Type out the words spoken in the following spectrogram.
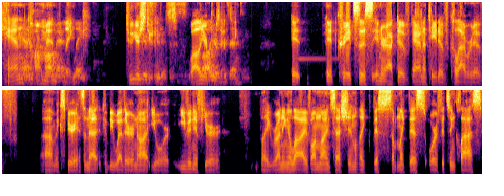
can comment link to your students while you're presenting, it it creates this interactive, annotative, collaborative um, experience. And that could be whether or not you're, even if you're like running a live online session like this, something like this, or if it's in class,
